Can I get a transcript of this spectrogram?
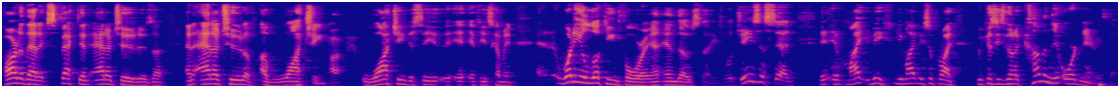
part of that expectant attitude is a, an attitude of, of watching, or watching to see if he's coming. What are you looking for in, in those things? Well, Jesus said it, it, might be you might be surprised because he's going to come in the ordinary things.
